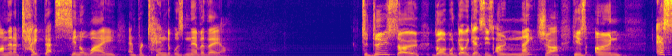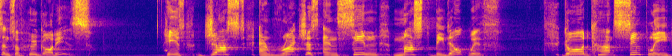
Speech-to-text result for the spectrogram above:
I'm going to take that sin away and pretend it was never there. To do so, God would go against his own nature, his own essence of who God is. He is just and righteous, and sin must be dealt with. God can't simply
